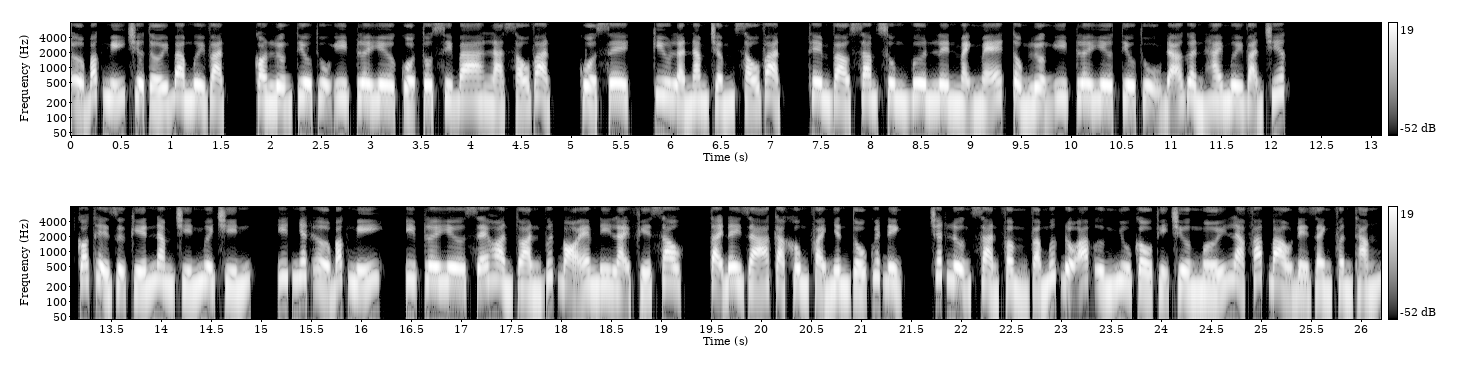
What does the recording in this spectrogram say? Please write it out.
ở Bắc Mỹ chưa tới 30 vạn, còn lượng tiêu thụ e-player của Toshiba là 6 vạn, của CQ là 5.6 vạn, thêm vào Samsung vươn lên mạnh mẽ, tổng lượng e-player tiêu thụ đã gần 20 vạn chiếc. Có thể dự kiến năm 99, ít nhất ở Bắc Mỹ, e-player sẽ hoàn toàn vứt bỏ MD lại phía sau, tại đây giá cả không phải nhân tố quyết định, chất lượng sản phẩm và mức độ áp ứng nhu cầu thị trường mới là pháp bảo để giành phần thắng.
